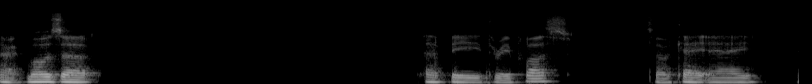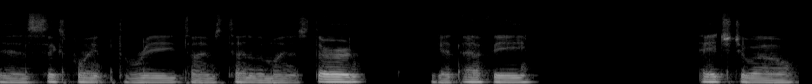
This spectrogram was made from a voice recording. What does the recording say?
All right, what was uh Fe3 plus? So Ka is 6.3 times 10 to the minus third. We get Fe H2O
